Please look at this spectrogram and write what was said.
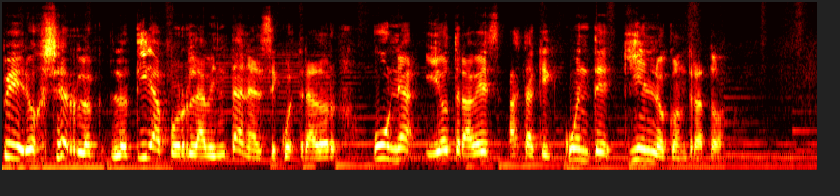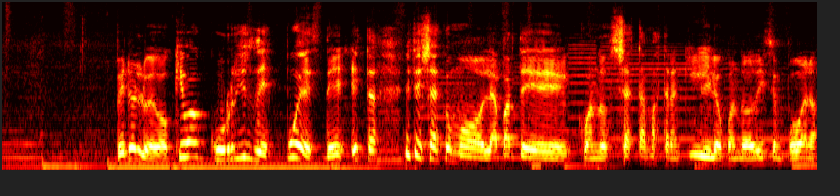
pero Sherlock lo tira por la ventana al secuestrador una y otra vez hasta que cuente quién lo contrató. Pero luego, ¿qué va a ocurrir después de esta? Este ya es como la parte cuando ya estás más tranquilo, cuando dicen, pues bueno,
